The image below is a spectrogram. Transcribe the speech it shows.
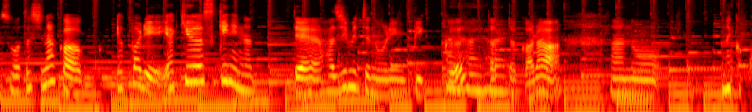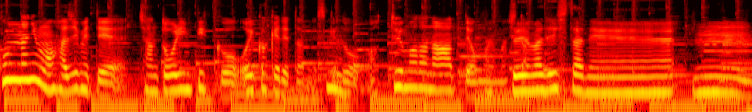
そう私なんかやっぱり野球好きになって初めてのオリンピッはいはいはい。クだったから、あのなんかこんなにも初めてちゃんとオリンピックを追いかけてたんですけど、あっという間だなって思いまあっというした間でしたね。うん。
